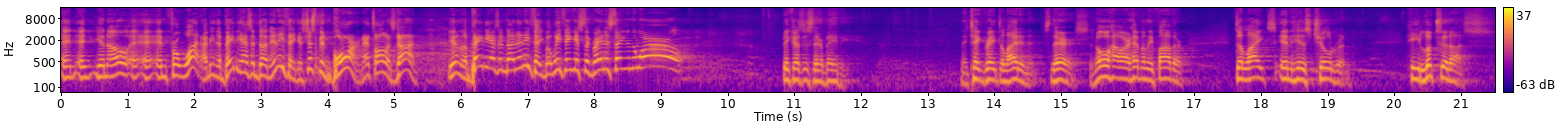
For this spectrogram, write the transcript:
And, and, you know, and, and for what? I mean, the baby hasn't done anything, it's just been born. That's all it's done. You know, the baby hasn't done anything, but we think it's the greatest thing in the world because it's their baby. They take great delight in it. It's theirs. And oh, how our Heavenly Father delights in his children. He looks at us.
